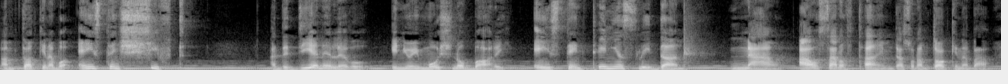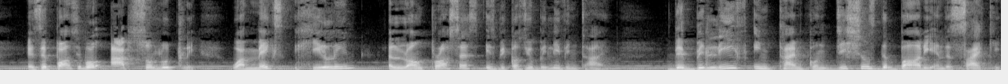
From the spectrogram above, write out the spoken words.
I'm talking about instant shift at the DNA level in your emotional body, instantaneously done now, outside of time. That's what I'm talking about. Is it possible? Absolutely. What makes healing a long process is because you believe in time. The belief in time conditions the body and the psyche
